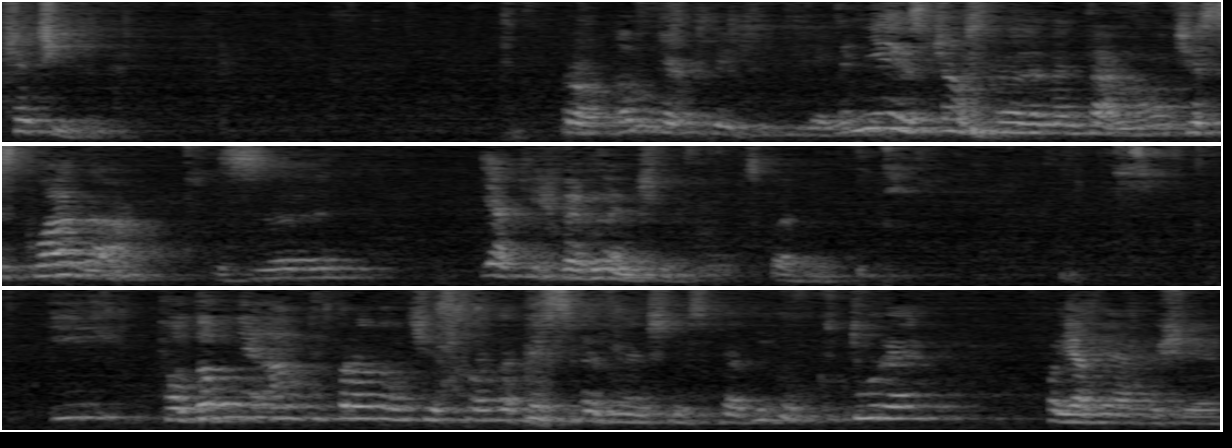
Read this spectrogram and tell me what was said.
przeciwne. Proton, jak w tej chwili wiemy, nie jest cząstką elementarną. On się składa z jakichś wewnętrznych składników. I podobnie antyproton się składa też z wewnętrznych składników, które pojawiają się,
